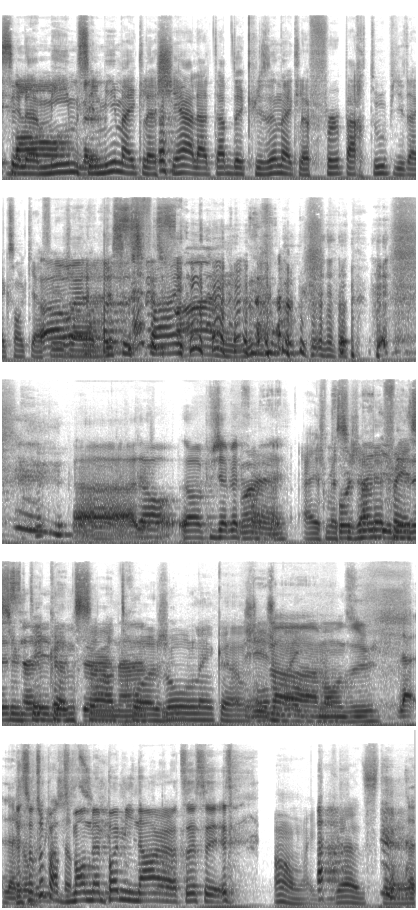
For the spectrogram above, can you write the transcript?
C'est le meme, c'est le meme avec le chien à la table de cuisine avec le feu partout, puis avec son café, Ah genre This is fine. Ah non, non, plus jamais de Ouais. Je me suis jamais fait insulter comme ça en trois jours. Là, comme... J'ai- Ah mon dieu. La- la Mais surtout par du monde même pas mineur, tu sais. c'est- Oh my god, c'était. Ah,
